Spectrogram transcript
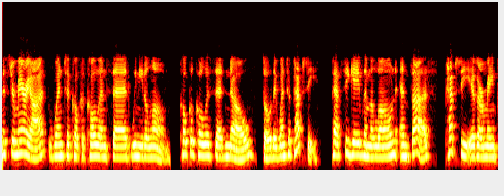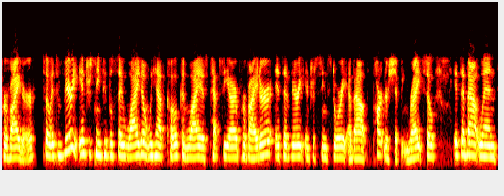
Mr. Marriott went to Coca Cola and said, We need a loan. Coca Cola said no, so they went to Pepsi. Pepsi gave them the loan, and thus Pepsi is our main provider. So it's very interesting. People say, why don't we have Coke and why is Pepsi our provider? It's a very interesting story about partnershiping, right? So it's about when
